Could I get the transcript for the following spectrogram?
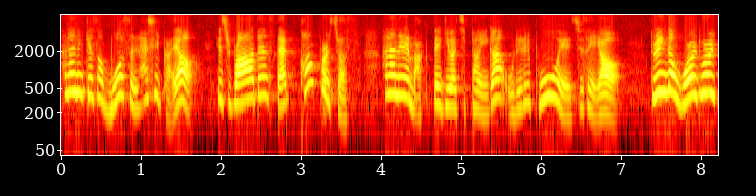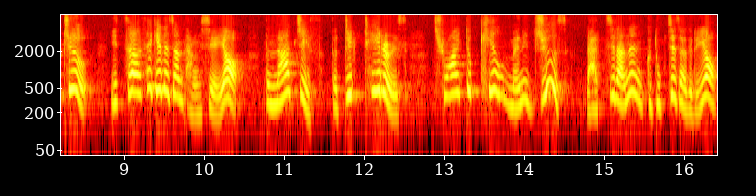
하나님께서 무엇을 하실까요? His rod and staff comforts us. 하나님의 막대기와 지팡이가 우리를 보호해 주세요. During the World War II, 2차 세계대전 당시에요. The Nazis, the dictators, tried to kill many Jews. 나치라는 그 독재자들이요.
